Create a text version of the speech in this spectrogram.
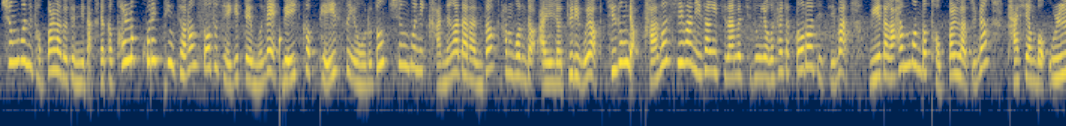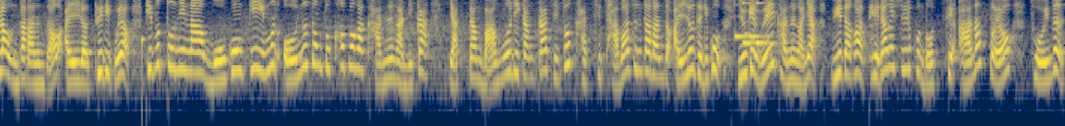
충분히 덧발라도 됩니다. 약간 color correcting처럼 써도 되기 때문에 메이크업 베이스용으로도 충분히 가능하다는 점 한 번 더 알려드리고요. 지속력 5시간 이상이 지나면 지속력은 살짝 떨어지지만 위에다가 한 번 더 덧발라주면 다시 한번 올라온다라는 점 알려드리고요. 피부톤이나 모공 끼임은 어느 정도 커버가 가능하니까 약간 마무리감까지도 같이 잡아준다는 점 알려드리고 이게 왜 가능하냐? 위에다가 대량의 실리콘 넣지 않았어요. 저희는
